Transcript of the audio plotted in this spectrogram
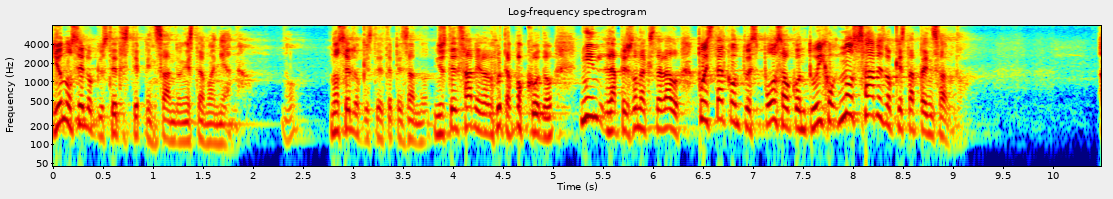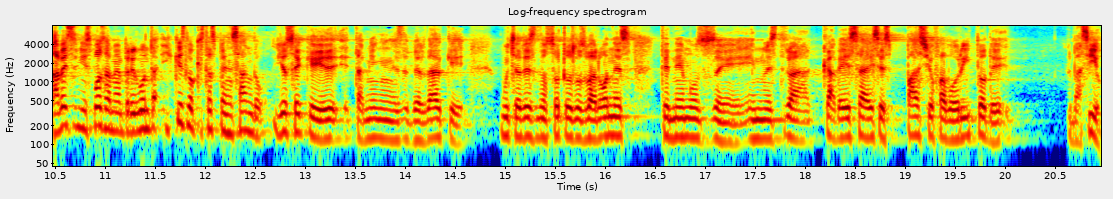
Yo no sé lo que usted esté pensando en esta mañana, ¿no? No sé lo que usted esté pensando. Ni usted sabe, tampoco, ¿no? Ni la persona que está al lado. Puede estar con tu esposa o con tu hijo. No sabes lo que está pensando. A veces mi esposa me pregunta, ¿y qué es lo que estás pensando? Yo sé que también es verdad que muchas veces nosotros los varones tenemos eh, en nuestra cabeza ese espacio favorito del vacío.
